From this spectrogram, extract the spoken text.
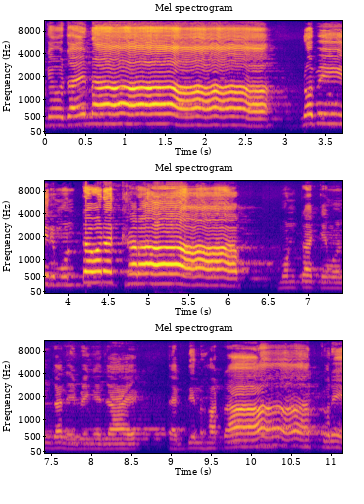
কেউ যায় না। নবীর মনটা অনেক খারাপ। মনটা কেমন জানে ভেঙে যায়। একদিন হঠাৎ করে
